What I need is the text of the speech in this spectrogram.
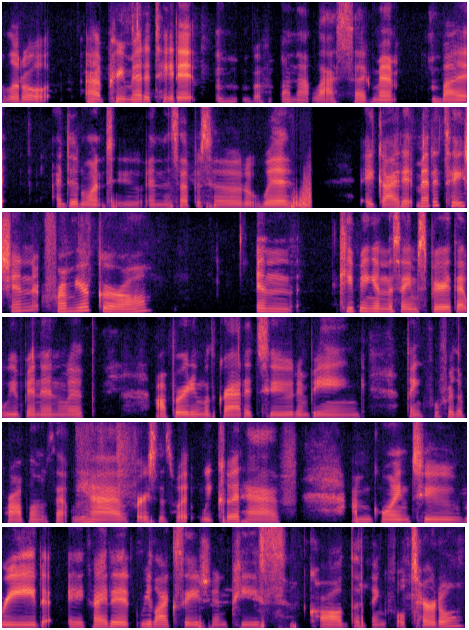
a little uh, premeditated on that last segment, but I did want to end this episode with a guided meditation from your girl in keeping in the same spirit that we've been in with operating with gratitude and being thankful for the problems that we have versus what we could have, I'm going to read a guided relaxation piece called The Thankful Turtle.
